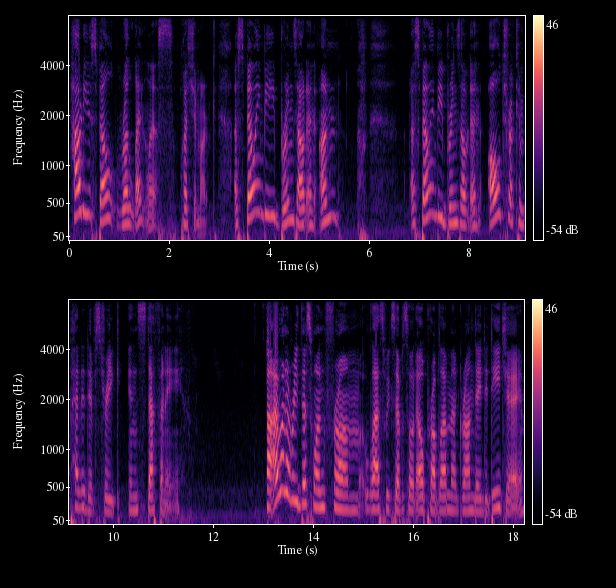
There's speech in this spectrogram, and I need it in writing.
How do you spell relentless? Question mark. A spelling bee brings out an un a spelling bee brings out an ultra competitive streak in Stephanie. I want to read this one from last week's episode, El Problema Grande de DJ.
